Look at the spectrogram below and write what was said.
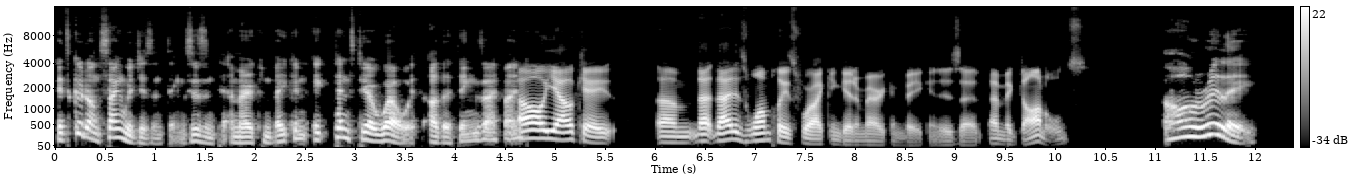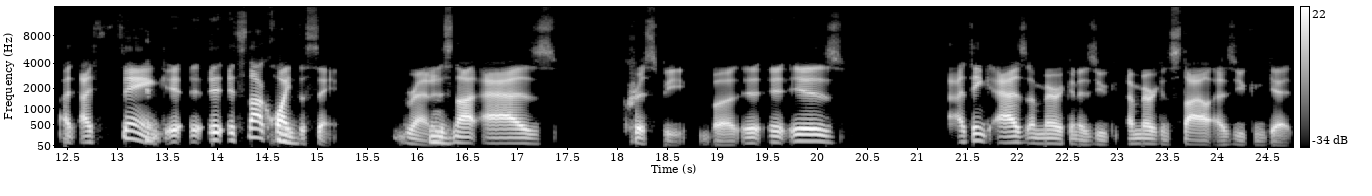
It's good on sandwiches and things, isn't it? American bacon. It tends to go well with other things. I find. Oh yeah, okay. Um, that that is one place where I can get American bacon is at, at McDonald's. Oh, really? I, I think it, it it's not quite Mm. the same. Granted, it's not as crispy, but it, it is. I think as American as you American style as you can get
